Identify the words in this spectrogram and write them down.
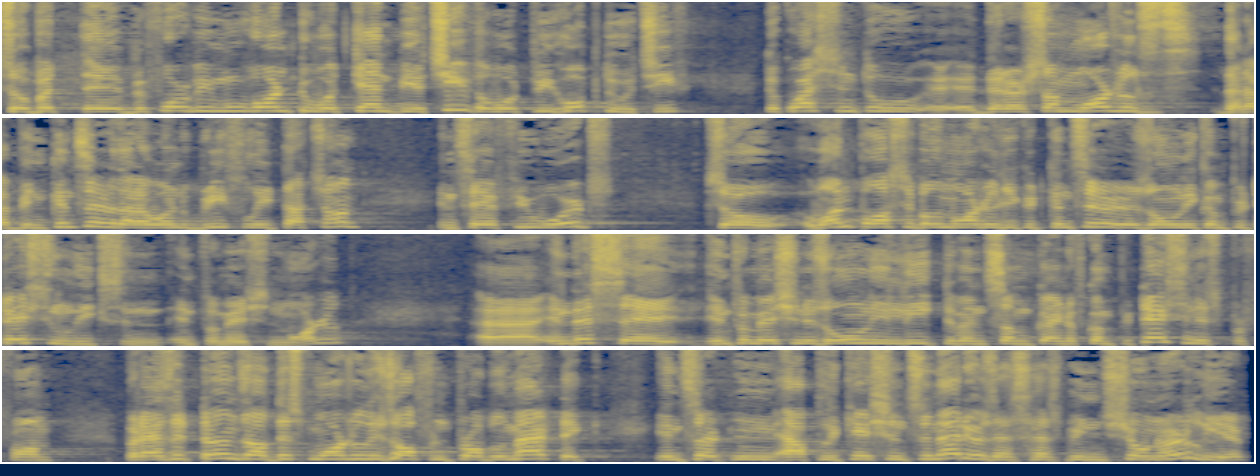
So, but uh, before we move on to what can be achieved or what we hope to achieve, the question to, uh, there are some models that have been considered that I want to briefly touch on and say a few words. So one possible model you could consider is only computation leaks in information model. Uh, in this, uh, information is only leaked when some kind of computation is performed. But as it turns out, this model is often problematic in certain application scenarios, as has been shown earlier,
